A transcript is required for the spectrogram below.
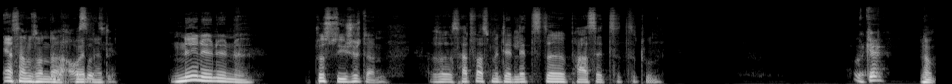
Erst am Sonntag, heute nicht. Nee, nee, nee, nee. Das siehst du dann. Also es hat was mit der letzten paar Sätze zu tun. Okay. Ja.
